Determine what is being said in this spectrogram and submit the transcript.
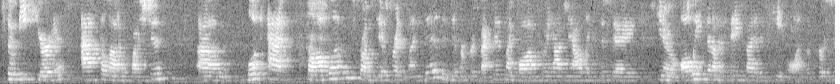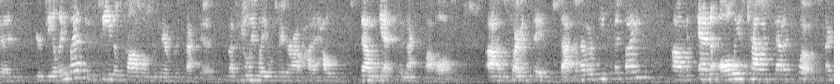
So be curious, ask a lot of questions, um, look at problems from different lenses and different perspectives. My boss, who I have now, likes to say, you know, always sit on the same side of the table as the person you're dealing with to see the problem from their perspective, because that's the only way you'll figure out how to help them get to the next level. Um, so I would say that's another piece of advice. Um, and always challenge status quo. I,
